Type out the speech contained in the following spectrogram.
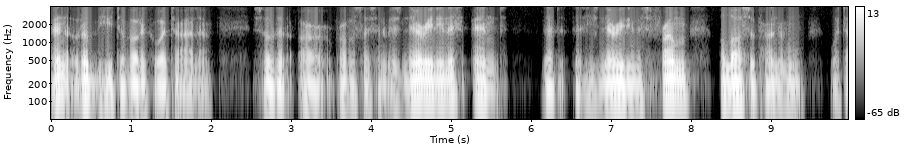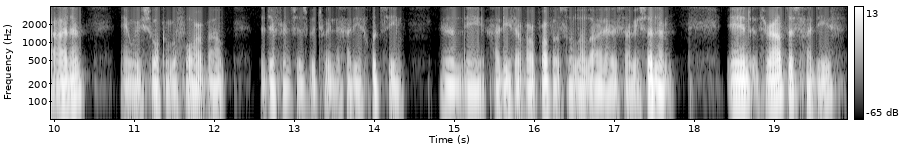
and Rabbihi Tabaraka wa Ta'ala. So that our Prophet is narrating this and that, that he's narrating this from Allah subhanahu wa ta'ala. And we've spoken before about the differences between the Hadith Qudsi and the Hadith of our Prophet sallallahu And throughout this Hadith,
